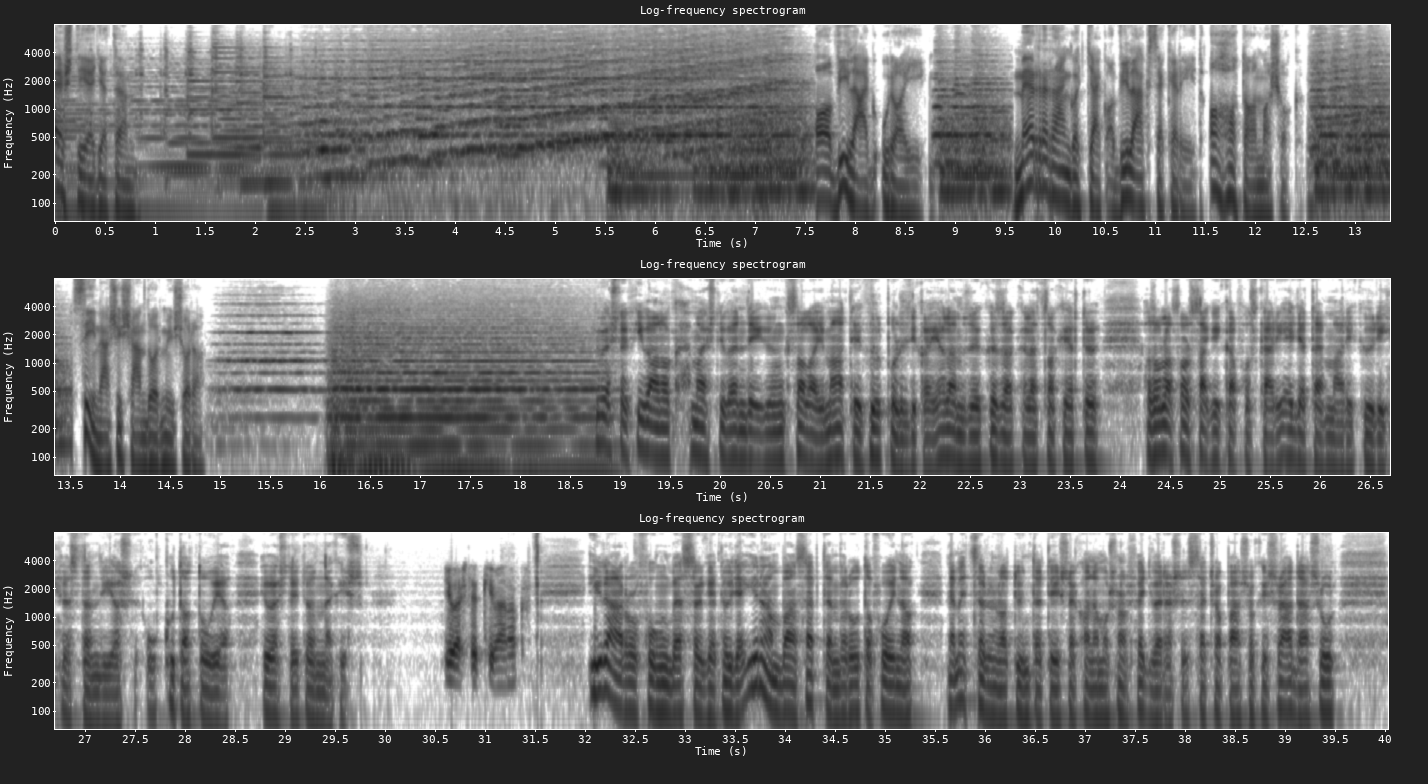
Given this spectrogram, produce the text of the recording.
Esti Egyetem A világ urai Merre rángatják a világ szekerét a hatalmasok? Szénási Sándor műsora Jó estét kívánok! Ma esti vendégünk Szalai Máté, külpolitikai elemző, közel-kelet szakértő, az Olaszországi Kaposzkári Egyetem Mári Küri ösztöndíjas kutatója. Jó estét önnek is! Jó estét kívánok! Iránról fogunk beszélgetni. Ugye Iránban szeptember óta folynak nem egyszerűen a tüntetések, hanem most már fegyveres összecsapások, és ráadásul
